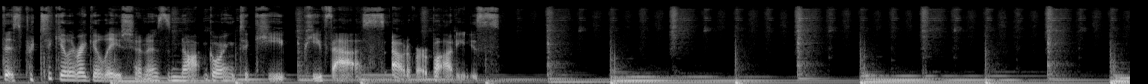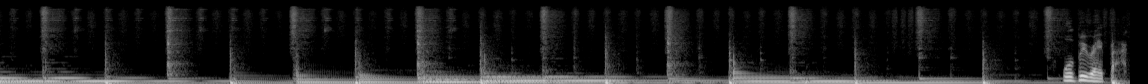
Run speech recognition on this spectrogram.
this particular regulation is not going to keep PFAS out of our bodies. We'll be right back.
